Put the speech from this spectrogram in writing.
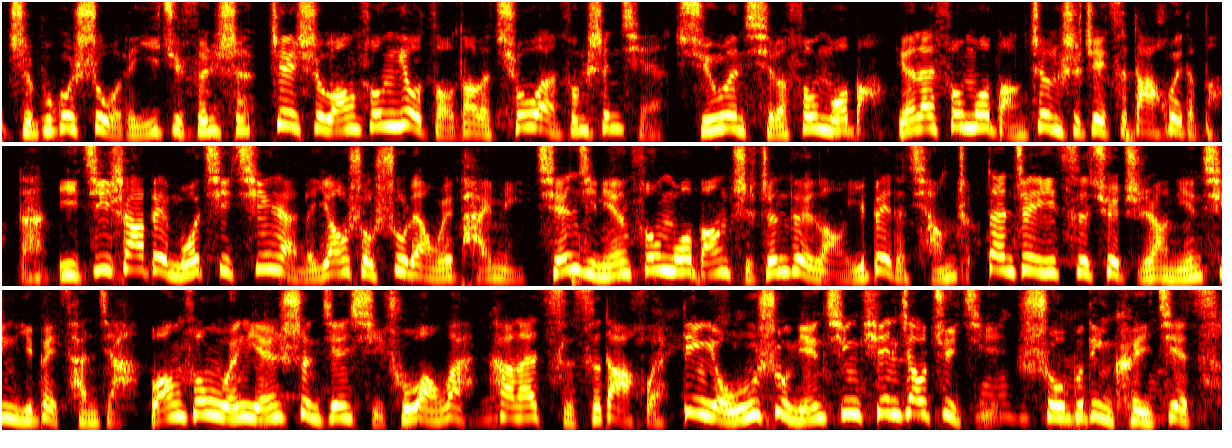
只不过是我的一句具分身。”这时。王峰又走到了邱万峰身前，询问起了封魔榜。原来封魔榜正是这次大会的榜单，以击杀被魔气侵染的妖兽数量为排名。前几年封魔榜只针对老一辈的强者，但这一次却只让年轻一辈参加。王峰闻言瞬间喜出望外，看来此次大会定有无数年轻天骄聚集，说不定可以借此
